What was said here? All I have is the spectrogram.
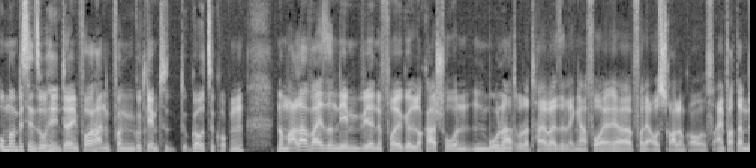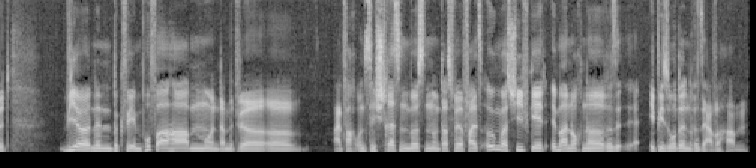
um mal ein bisschen so hinter den Vorhang von Good Game to Go zu gucken. Normalerweise nehmen wir eine Folge locker schon einen Monat oder teilweise länger vorher vor der Ausstrahlung auf. Einfach damit wir einen bequemen Puffer haben und damit wir äh, einfach uns nicht stressen müssen und dass wir, falls irgendwas schief geht, immer noch eine Rese Episode in Reserve haben.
